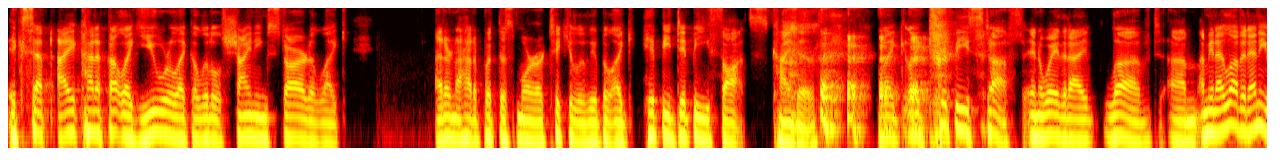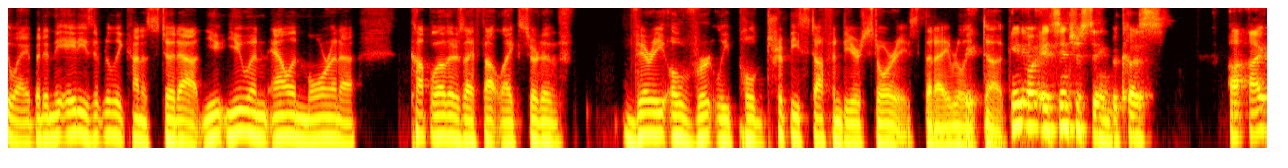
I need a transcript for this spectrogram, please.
except I kind of felt like you were like a little shining star to like, I don't know how to put this more articulately, but like hippy dippy thoughts, kind of like like trippy stuff in a way that I loved. Um, I mean, I love it anyway, but in the '80s, it really kind of stood out. You you and Alan Moore and a couple others, I felt like sort of very overtly pulled trippy stuff into your stories that I really dug. You know, it's interesting because uh, I,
